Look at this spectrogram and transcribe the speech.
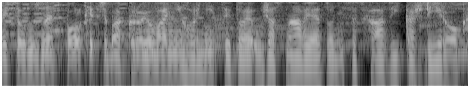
Tady jsou různé spolky, třeba krojovaní horníci, to je úžasná věc, oni se schází každý rok.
